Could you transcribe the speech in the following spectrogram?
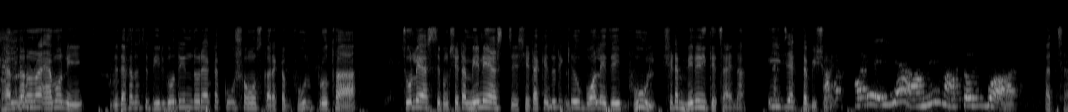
ধ্যান ধারণা এমনই যে দেখা যাচ্ছে দীর্ঘদিন ধরে একটা কুসংস্কার একটা ভুল প্রথা চলে আসছে এবং সেটা মেনে আসছে সেটাকে যদি কেউ বলে যে ভুল সেটা মেনে নিতে চায় না। এই যে একটা বিষয়। আমি মাতব্বর। আচ্ছা।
